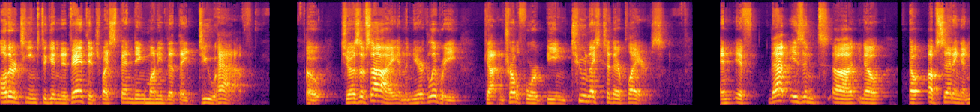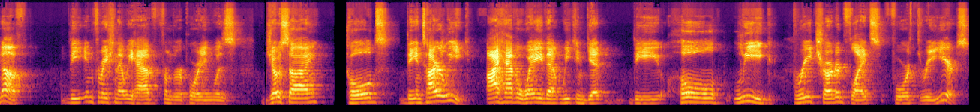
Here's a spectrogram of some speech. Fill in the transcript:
other teams to get an advantage by spending money that they do have. So Joseph Tsai and the New York Liberty got in trouble for being too nice to their players. And if that isn't, uh, you know, upsetting enough, the information that we have from the reporting was Joe Tsai told the entire league, I have a way that we can get the whole league free chartered flights for three years.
